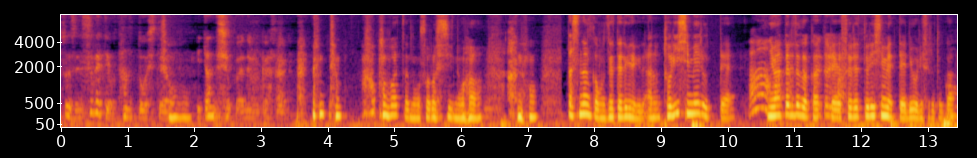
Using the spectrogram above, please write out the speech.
そうですね。全てを担当していたんでしょうからね昔は。でも おばあちゃんの恐ろしいのはあの私なんかも絶対できないけどあの鳥締めるって鶏とか飼ってそれ取り締めて料理するとか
